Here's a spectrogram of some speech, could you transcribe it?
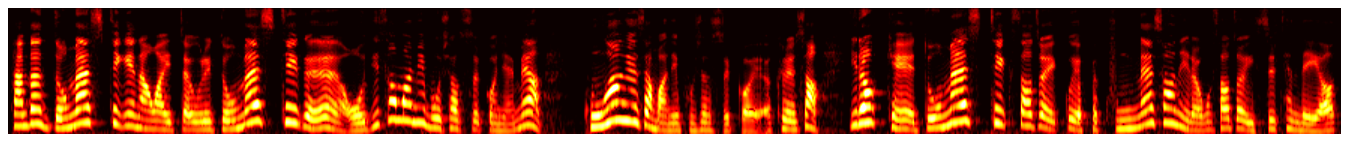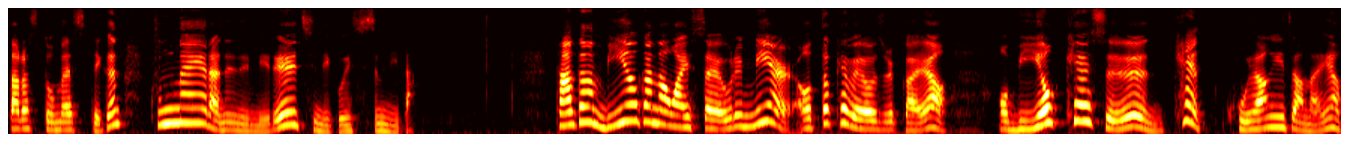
단단 domestic이 나와 있죠. 우리 domestic은 어디서 많이 보셨을 거냐면 공항에서 많이 보셨을 거예요. 그래서 이렇게 domestic 써져 있고 옆에 국내선이라고 써져 있을 텐데요. 따라서 domestic은 국내라는 의미를 지니고 있습니다. 다음 단어 미어가 나와 있어요. 우리 미어 어떻게 외워줄까요? 어, 미어캣은 캣 고양이잖아요.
